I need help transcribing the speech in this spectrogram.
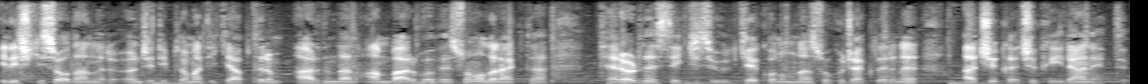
ilişkisi olanları önce diplomatik yaptırım ardından ambargo ve son olarak da terör destekçisi ülke konumuna sokacaklarını açık açık ilan etti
